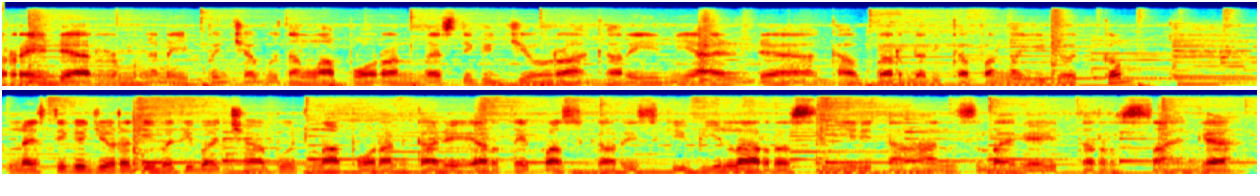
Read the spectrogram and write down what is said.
beredar mengenai pencabutan laporan Lesti Kejora. Kali ini ada kabar dari kapanlagi.com Lesti Kejora tiba-tiba cabut laporan KDRT pasca Rizky Bilar resmi ditahan sebagai tersangka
